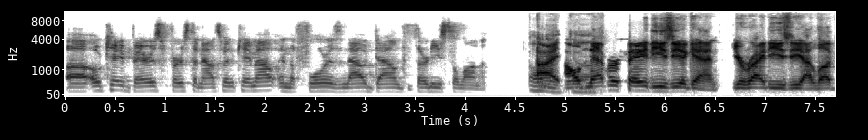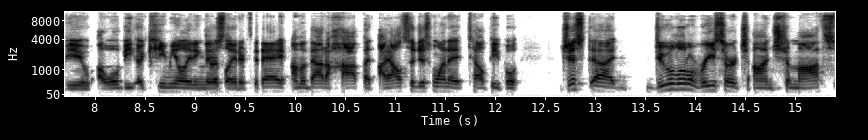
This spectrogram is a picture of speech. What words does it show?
Uh, okay, Bears' first announcement came out, and the floor is now down 30 Solana. Oh All right, I'll never fade easy again. You're right, easy. I love you. I will be accumulating those later today. I'm about to hop, but I also just want to tell people just uh, do a little research on Chamath's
